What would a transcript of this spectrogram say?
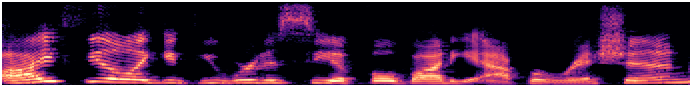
I feel like if you were to see a full body apparition,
